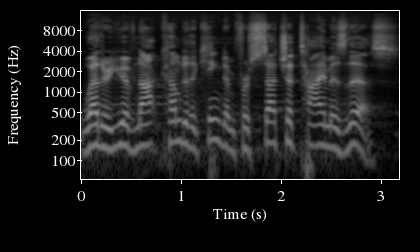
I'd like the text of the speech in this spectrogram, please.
whether you have not come to the kingdom for such a time as this?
